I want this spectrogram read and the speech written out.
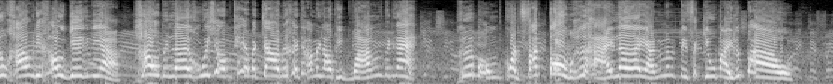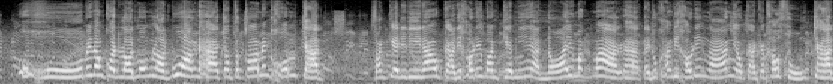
ทุกครั้งที่เขายิงเนี่ย เข้าไปเลยคุณผู้ชมเทพเจ้าไม่เคยทำให้เราผิดหวังเป็นไง คือผมกดซัดตุ้มคือหายเลยอะนี่มันติดสกิลใหม่หรือเปล่า โอ้โห ไม่ต้องกดหลอดมงหลอดบ่วงนะฮะจบสกอร์แม่งคมจัด สังเกตดีๆนะโอกาสที่เขาได้บอลเกมนี้เนี่ยน้อยมากๆนะฮะแต่ทุกครั้งที่เขาได้ง้างเนี่ยโอกาสการเข้าสูงจัด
